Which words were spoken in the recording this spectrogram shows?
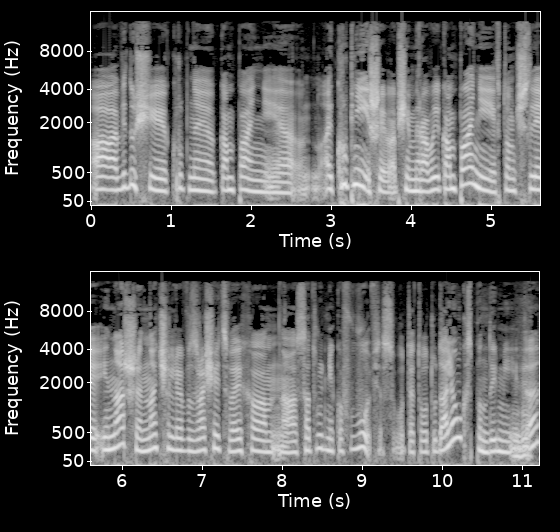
А ведущие крупные компании, а, крупнейшие вообще мировые компании, в том числе и наши, начали возвращать своих а, сотрудников в офис. Вот эта вот удаленка с пандемией, угу. да,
